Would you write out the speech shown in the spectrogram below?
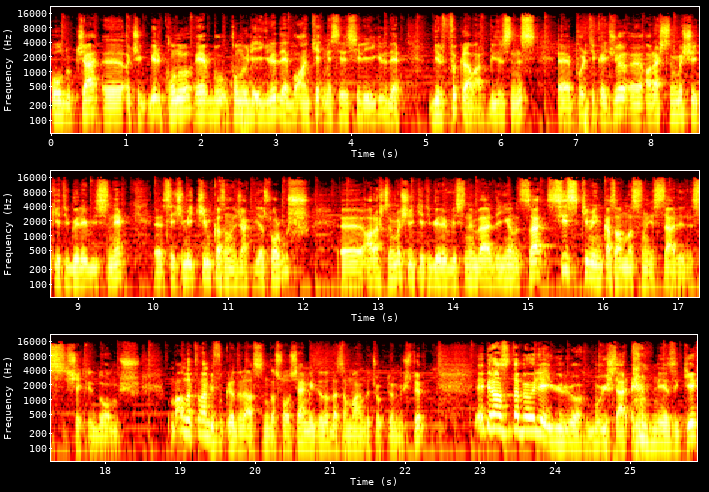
oldukça e, açık bir konu ve bu konuyla ilgili de bu anket meselesiyle ilgili de bir fıkra var bilirsiniz. E, politikacı e, araştırma şirketi görevlisine e, seçimi kim kazanacak diye sormuş e, araştırma şirketi görevlisinin verdiği yanıtsa siz kimin kazanmasını isterdiniz şeklinde olmuş. Anlatılan bir fıkradır aslında. Sosyal medyada da zamanında çok dönmüştü. E biraz da böyle yürüyor bu işler ne yazık ki.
